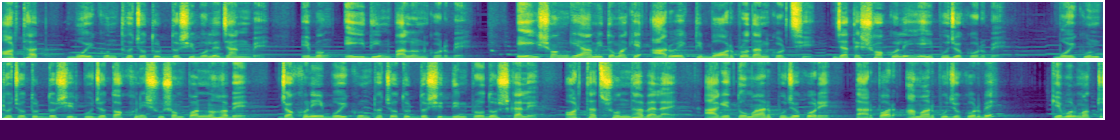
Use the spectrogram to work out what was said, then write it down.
অর্থাৎ বৈকুণ্ঠ চতুর্দশী বলে জানবে এবং এই দিন পালন করবে। এই সঙ্গে আমি তোমাকে আরও একটি বর প্রদান করছি, যাতে সকলেই এই পুজো করবে। বৈকুণ্ঠ চতুর্দশীর পুজো তখনই সুসম্পন্ন হবে যখন এই বৈকুণ্ঠ চতুর্দশীর দিন প্রদোষকালে, অর্থাৎ সন্ধ্যাবেলায়, আগে তোমার পুজো করে তারপর আমার পুজো করবে, কেবলমাত্র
